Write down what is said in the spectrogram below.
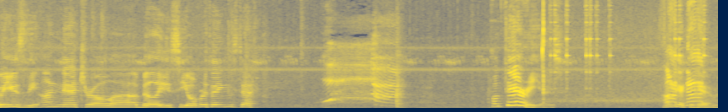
Well, can we use the unnatural uh, ability to see over things to? Oh, there he is. I don't think I can hit him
